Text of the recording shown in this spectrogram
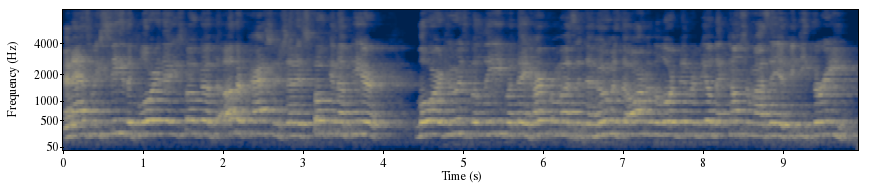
And as we see the glory that He spoke of, the other passage that is spoken up here, Lord, who has believed what they heard from us, and to whom has the arm of the Lord been revealed? That comes from Isaiah 53.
